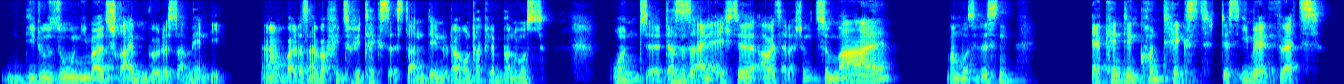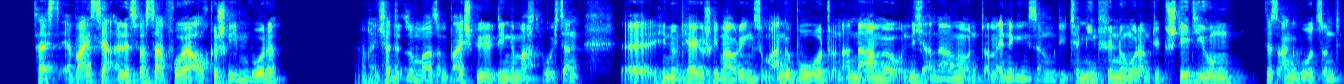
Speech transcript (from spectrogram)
die du so niemals schreiben würdest am Handy. Ja, weil das einfach viel zu viel Text ist dann, den du da runterklimpern musst. Und äh, das ist eine echte Arbeitserleichterung. Zumal, man muss wissen, er kennt den Kontext des E-Mail-Threads. Das heißt, er weiß ja alles, was da vorher auch geschrieben wurde. Ich hatte so mal so ein Beispiel-Ding gemacht, wo ich dann äh, hin und her geschrieben habe, da ging es um Angebot und Annahme und Nichtannahme und am Ende ging es dann um die Terminfindung oder um die Bestätigung des Angebots und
